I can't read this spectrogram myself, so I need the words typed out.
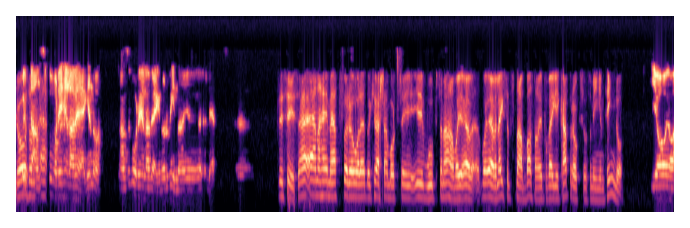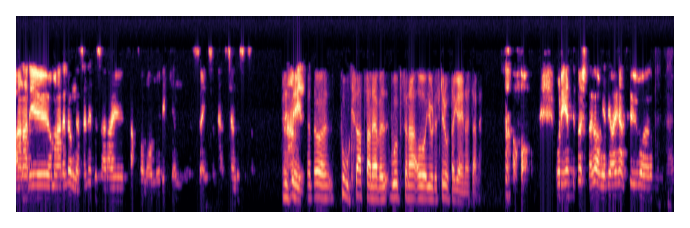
Ja, och ibland så går det hela vägen då. Ibland så går det hela vägen och då vinner han ju lätt. Precis. Anaheim 1 förra året, då kraschade han bort sig i whoopsarna. Han var ju över, var överlägset snabbast. Han var ju på väg ikapp också som ingenting då. Ja, ja, han hade ju, om han hade lugnat sig lite så hade han ju tagit honom i vilken sväng som helst kändes det som. Men han Precis. Men då toksatsade han över whoopsarna och gjorde skrota grejerna istället. Ja, och det är inte första gången. Det har ju hänt hur många gånger med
